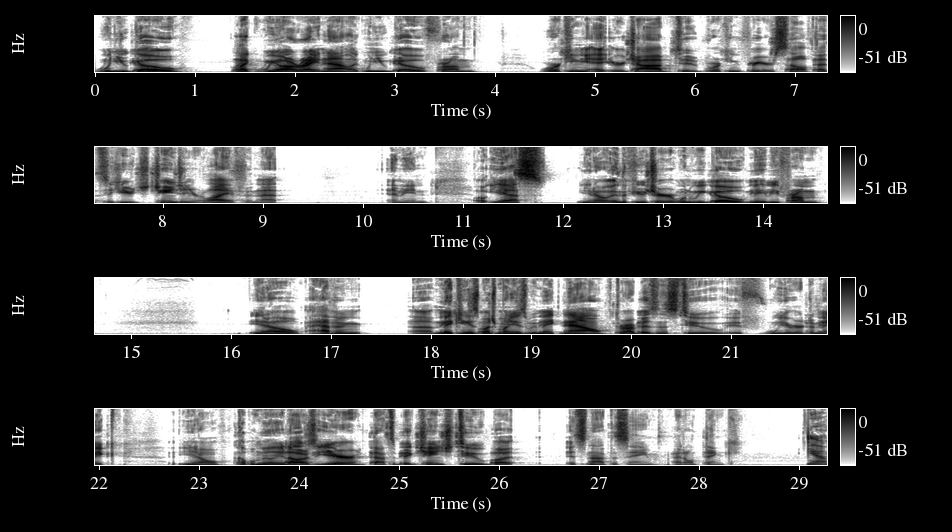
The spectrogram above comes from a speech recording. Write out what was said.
when you go, like we are right now, like when you go from working at your job to working for yourself, that's a huge change in your life. And that, I mean, oh, yes, you know, in the future, when we go maybe from, you know, having, uh, making as much money as we make now through our business to if we were to make, you know, a couple million dollars a year, that's a big change too, but it's not the same, I don't think. Yeah.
